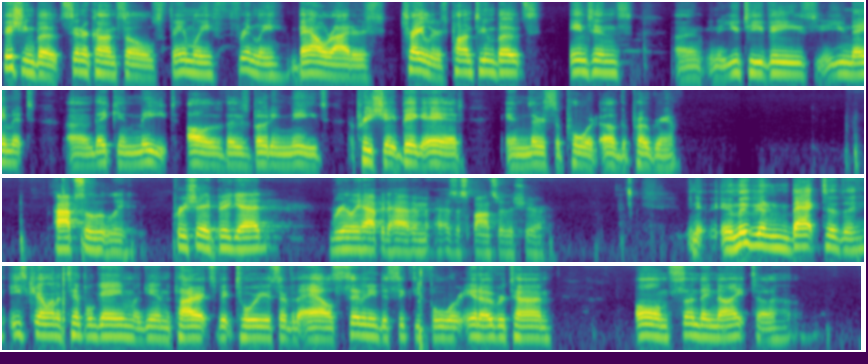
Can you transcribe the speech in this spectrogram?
fishing boats, center consoles, family friendly bow riders, trailers, pontoon boats, engines, uh, you know, UTVs, you- you name it uh, they can meet all of those boating needs. Appreciate Big Ed and their support of the program. Absolutely. Appreciate Big Ed. Really happy to have him as a sponsor this year. You know, moving back to the East Carolina Temple game again, the Pirates victorious over the Owls, seventy to sixty-four in overtime on Sunday night. Uh,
